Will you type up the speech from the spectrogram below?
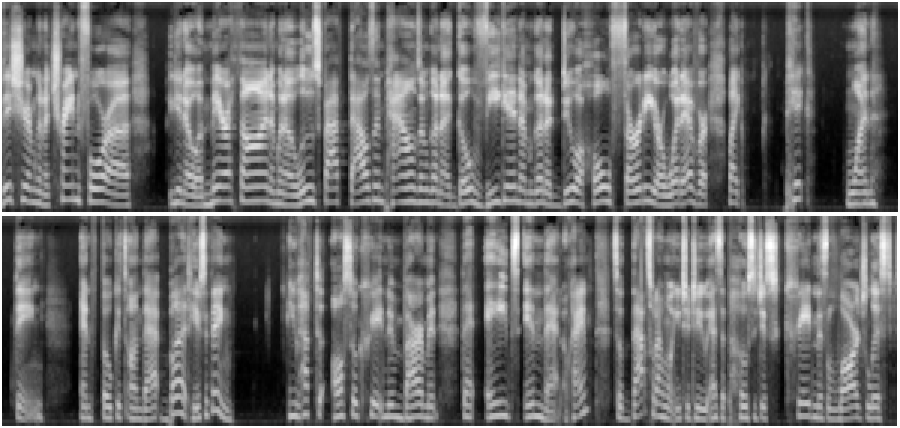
this year i'm going to train for a you know, a marathon. I'm going to lose 5,000 pounds. I'm going to go vegan. I'm going to do a whole 30 or whatever. Like, pick one thing and focus on that. But here's the thing you have to also create an environment that aids in that. Okay. So that's what I want you to do as opposed to just creating this large list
